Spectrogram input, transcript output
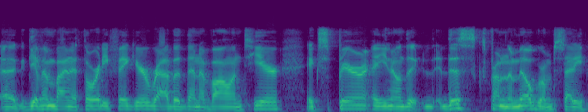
uh, given by an authority figure rather than a volunteer. Exper- you know, the, this from the Milgram study.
